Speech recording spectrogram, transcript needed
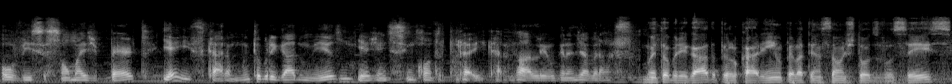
ouvir esse som mais de perto. E é isso, cara. Muito obrigado mesmo. E a gente se encontra por aí, cara. Valeu, grande abraço. Muito obrigado pelo carinho, pela atenção de todos vocês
